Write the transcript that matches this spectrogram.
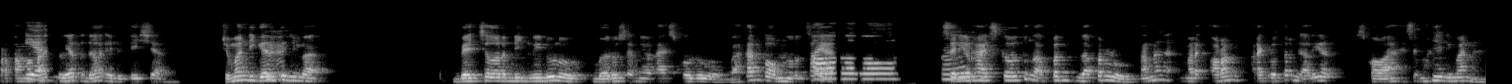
pertama Iya. kali lihat adalah education. Cuman diganti Mm-mm. nih Mbak, bachelor degree dulu, baru senior high school dulu. Bahkan kalau menurut saya, Oh. senior high school itu nggak perlu, karena orang rekruter nggak lihat sekolah SMA-nya di mana.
